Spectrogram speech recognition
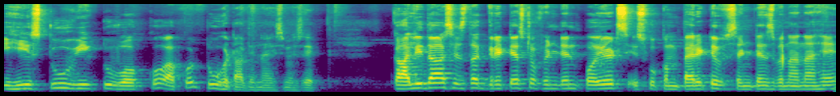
कि he is too weak to walk को आपको टू हटा देना है इसमें से। Kalidas is the greatest of Indian poets इसको कंपेरेटिव सेंटेंस बनाना है।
